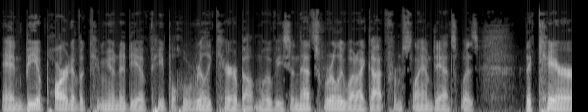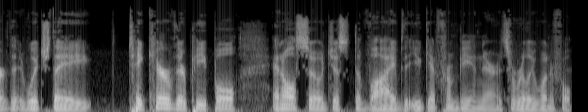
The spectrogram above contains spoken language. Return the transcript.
and be a part of a community of people who really care about movies. And that's really what I got from Slamdance was the care that which they take care of their people and also just the vibe that you get from being there. It's a really wonderful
